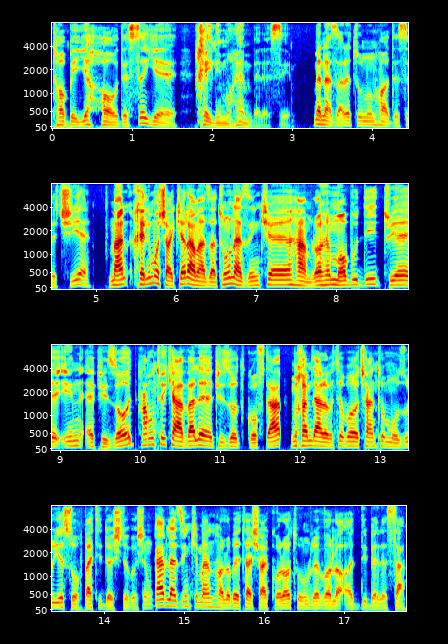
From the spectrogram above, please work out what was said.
تا به یه حادثه خیلی مهم برسیم به نظرتون اون حادثه چیه؟ من خیلی متشکرم ازتون از اینکه همراه ما بودید توی این اپیزود. همونطور که اول اپیزود گفتم می‌خوایم در رابطه با چند تا موضوع یه صحبتی داشته باشیم. قبل از اینکه من حالا به تشکرات اون روال عادی برسم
